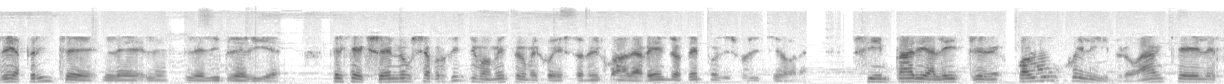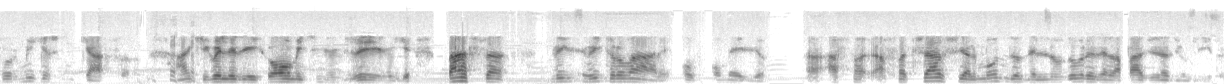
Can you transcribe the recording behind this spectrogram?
riaprite le, le, le librerie, perché se non si approfitta di un momento come questo, nel quale avendo tempo a disposizione, si impari a leggere qualunque libro, anche le formiche si incazzano, anche quelle dei comici zelighe, basta ritrovare, o, o meglio, affacciarsi al mondo dell'odore della pagina di un libro.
